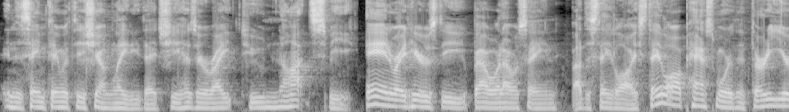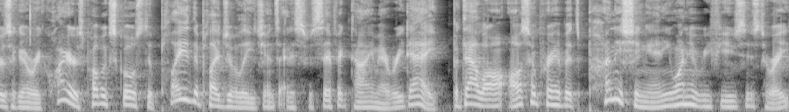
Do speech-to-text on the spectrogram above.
And the same thing with this young lady that she has a right to not speak. And right here's the about what I was saying about the state law. State law passed more than 30 years ago requires public schools to play the Pledge of Allegiance at a specific time every day. But that law also prohibits punishing anyone who refuses to re-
